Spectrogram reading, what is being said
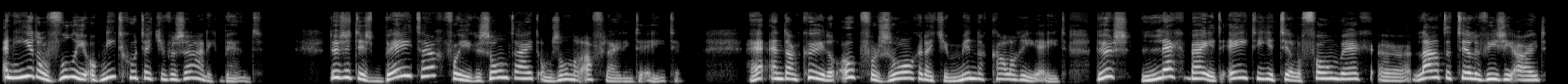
En hierdoor voel je ook niet goed dat je verzadigd bent. Dus het is beter voor je gezondheid om zonder afleiding te eten en dan kun je er ook voor zorgen dat je minder calorieën eet. Dus leg bij het eten je telefoon weg, uh, laat de televisie uit,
